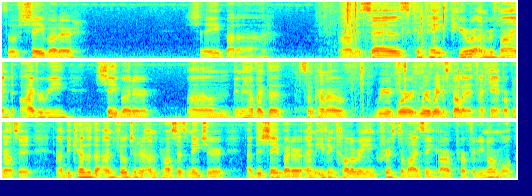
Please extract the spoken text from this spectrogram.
So shea butter. Shea butter. Um, it says contains pure unrefined ivory shea butter, um, and it has like the some kind of weird word, weird way to spell it. I can't or pronounce it. Um, because of the unfiltered and unprocessed nature of the shea butter, uneven coloring and crystallizing are perfectly normal.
